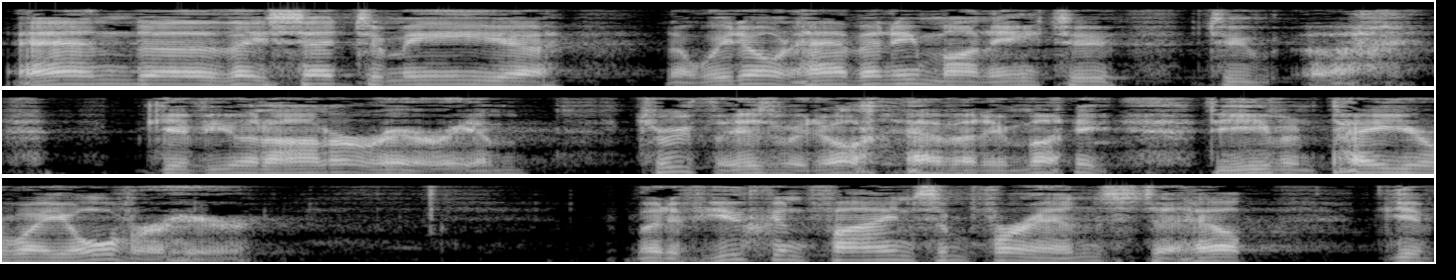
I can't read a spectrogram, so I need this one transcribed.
And uh, they said to me, uh, "No, we don't have any money to to uh, give you an honorarium truth is, we don't have any money to even pay your way over here. But if you can find some friends to help give,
